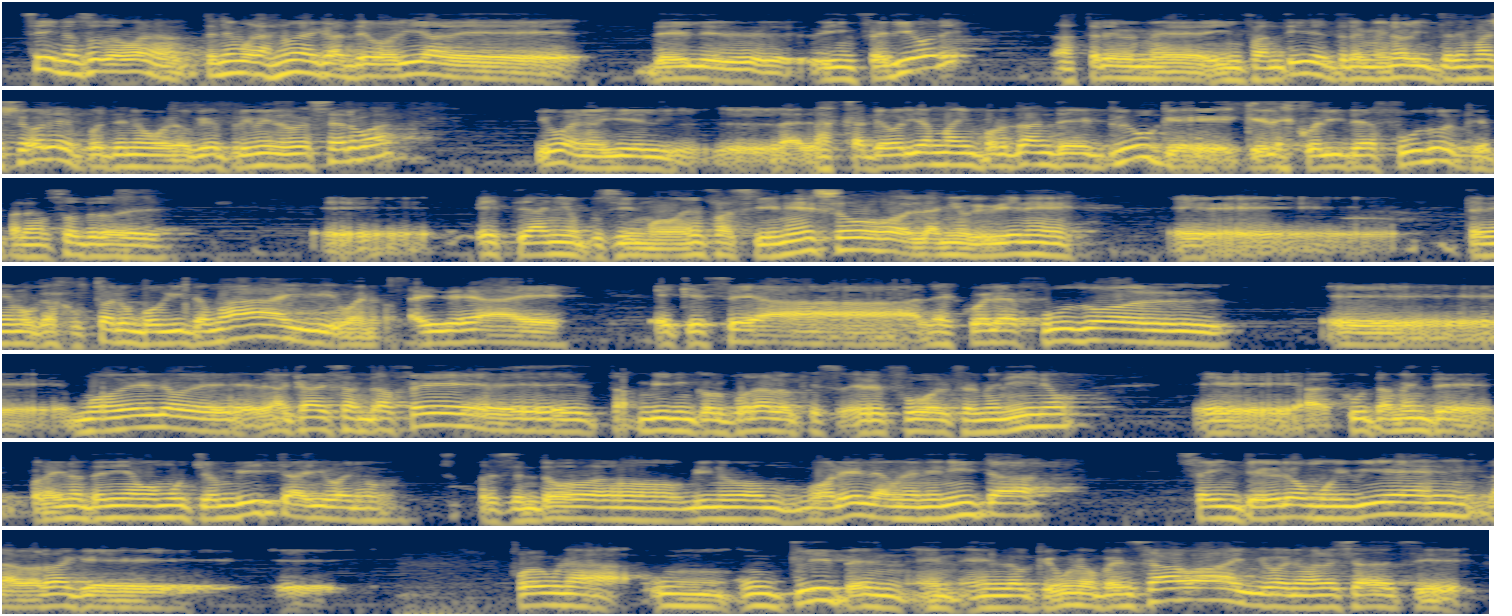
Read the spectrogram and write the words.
Sí, nosotros, bueno, tenemos las nueve categorías de, de, inferiores, las tres infantiles, tres menores y tres mayores, después tenemos lo que es primera y reserva, y bueno, y el, las categorías más importantes del club, que, que es la escuelita de fútbol, que para nosotros es, eh, este año pusimos énfasis en eso, el año que viene eh, tenemos que ajustar un poquito más y bueno, la idea es, que sea la escuela de fútbol eh, modelo de, acá de Santa Fe, también incorporar lo que es el fútbol femenino. Eh, justamente por ahí no teníamos mucho en vista y bueno, presentó, vino Morela, una nenita, se integró muy bien, la verdad que fue una, un, clip en, en, lo que uno pensaba y bueno, ahora ya se,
